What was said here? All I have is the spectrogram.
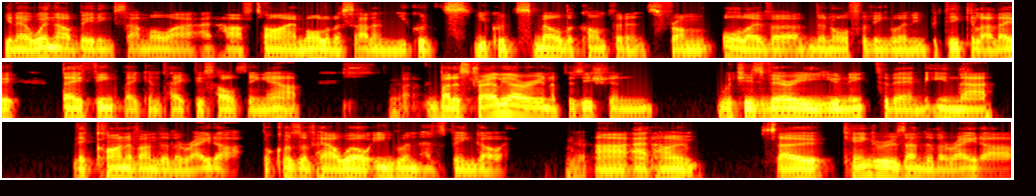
you know when they were beating Samoa at half time, all of a sudden you could you could smell the confidence from all over the north of England in particular. They they think they can take this whole thing out, but, but Australia are in a position which is very unique to them in that they're kind of under the radar because of how well England has been going Yeah. uh, at home. So kangaroos under the radar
